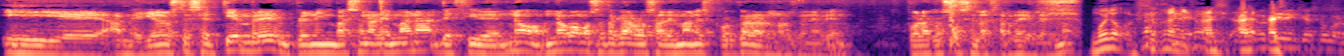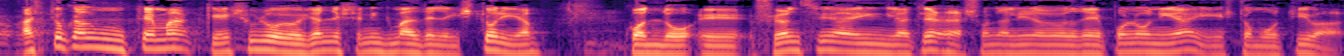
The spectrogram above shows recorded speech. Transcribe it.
Y eh, a mediados de septiembre, en plena invasión alemana, deciden, no, no vamos a atacar a los alemanes porque ahora no nos viene bien por la cosa se las arreglen, ¿no? Bueno, fíjate, has, has, has, tocado un tema que es uno de los grandes enigmas de la historia, cuando eh, Francia e Inglaterra son aliados de Polonia y esto motiva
